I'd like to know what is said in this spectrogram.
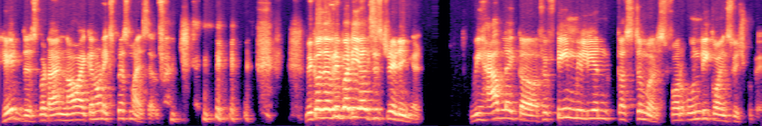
hate this but i now i cannot express myself. Because everybody else is trading it. We have like uh, 15 million customers for only CoinSwitch Kuber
